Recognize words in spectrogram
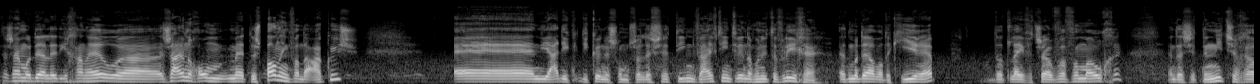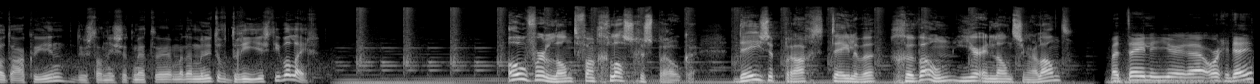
Er zijn modellen die gaan heel uh, zuinig om met de spanning van de accu's. En ja, die, die kunnen soms wel eens 10, 15, 20 minuten vliegen. Het model wat ik hier heb, dat levert zoveel vermogen. En daar zit er niet zo'n grote accu in. Dus dan is het met, uh, met een minuut of drie is die wel leeg. Over land van glas gesproken. Deze pracht telen we gewoon hier in Lansingerland. We telen hier uh, orchideeën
